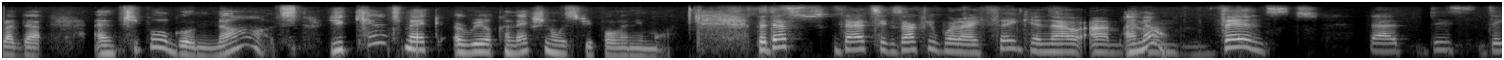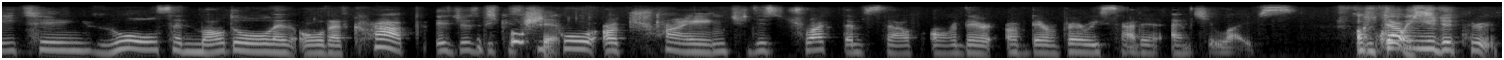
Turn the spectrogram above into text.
like that. And people go nuts. You can't make a real connection with people anymore. but that's that's exactly what i think and now i'm convinced that this dating rules and model and all that crap is just It's because bullshit. people are trying to distract themselves or their of their very sad and empty lives Of I'm course. telling you the truth.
